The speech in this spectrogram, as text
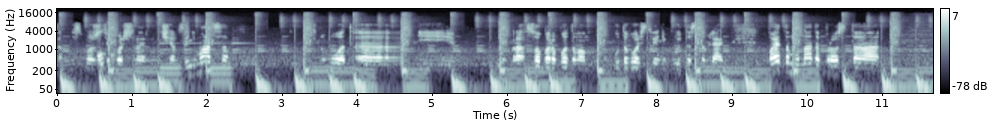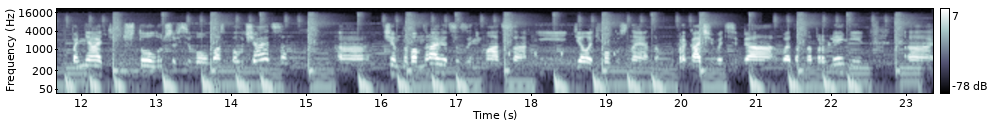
там, не сможете больше, наверное, ничем заниматься. Вот. И особо работа вам удовольствия не будет доставлять. Поэтому надо просто понять, что лучше всего у вас получается, а, чем вам нравится заниматься и делать фокус на этом, прокачивать себя в этом направлении, а,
